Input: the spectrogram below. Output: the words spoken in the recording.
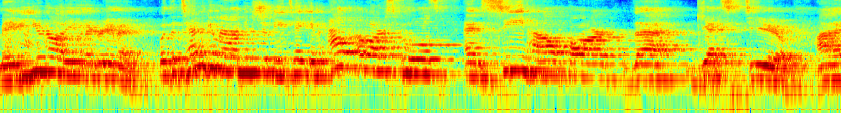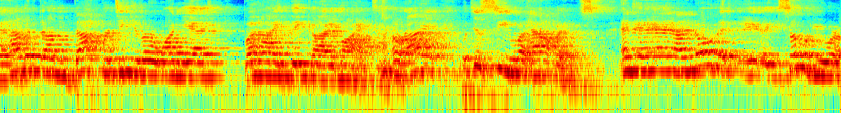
Maybe you're not even in agreement, but the Ten Commandments should be taken out of our schools and see how far that gets to you. I haven't done that particular one yet, but I think I might. All right? We'll just see what happens. And, and I know that uh, some of you are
